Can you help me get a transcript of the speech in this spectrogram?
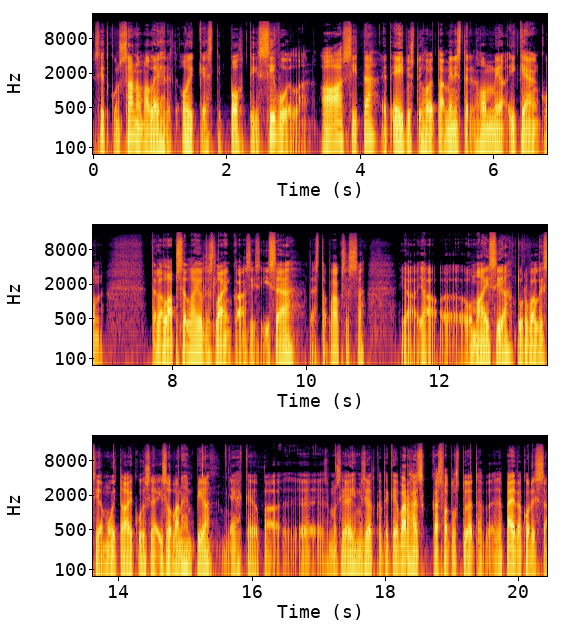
sitten kun sanomalehdet oikeasti pohtii sivuillaan A sitä, että ei pysty hoitaa ministerin hommia ikään kuin tällä lapsella ei olisi lainkaan siis isää tässä tapauksessa ja, ja omaisia, turvallisia muita aikuisia, isovanhempia ja ehkä jopa semmoisia ihmisiä, jotka tekee varhaiskasvatustyötä päiväkodissa.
